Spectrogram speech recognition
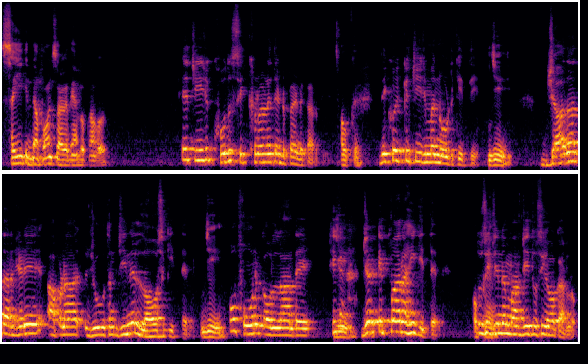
ਸਹੀ ਕਿੱਦਾਂ ਪਹੁੰਚ ਸਕਦੇ ਹਾਂ ਲੋਕਾਂ ਕੋਲ? ਇਹ ਚੀਜ਼ ਖੁਦ ਸਿੱਖਣ ਵਾਲੇ ਤੇ ਡਿਪੈਂਡ ਕਰਦੀ ਹੈ। ਓਕੇ ਦੇਖੋ ਇੱਕ ਚੀਜ਼ ਮੈਂ ਨੋਟ ਕੀਤੀ। ਜੀ। ਜ਼ਿਆਦਾਤਰ ਜਿਹੜੇ ਆਪਣਾ ਯੂਥ ਜਿਹਨੇ ਲਾਸ ਕੀਤੇ ਨੇ ਜੀ। ਉਹ ਫੋਨ ਕਾਲਾਂ ਤੇ ਠੀਕ ਹੈ ਜਾਂ। ਟਿੱਪਾਂ ਰਾਹੀਂ ਕੀਤੇ ਨੇ। ਤੁਸੀਂ. ਜਿੰਨਾ ਮਰਜ਼ੀ ਤੁਸੀਂ ਉਹ ਕਰ ਲਓ।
